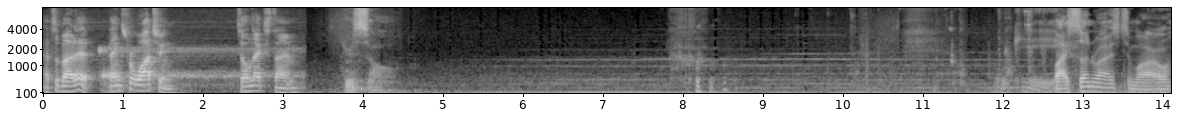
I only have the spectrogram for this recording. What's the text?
that's about it. Thanks for watching. Till next time. You're so. By sunrise tomorrow,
